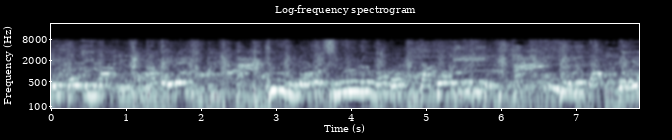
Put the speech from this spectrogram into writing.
い時はあべれ苦労するものだといいハングルだってよ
